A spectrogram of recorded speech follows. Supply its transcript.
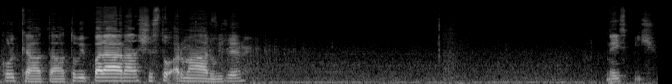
Kolikátá? To vypadá na šestou armádu, že? Nejspíš.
